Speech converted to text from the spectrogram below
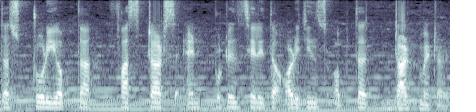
the story of the first stars and potentially the origins of the dark matter.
